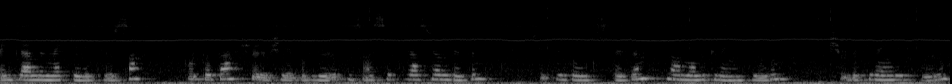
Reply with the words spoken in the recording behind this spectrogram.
renklendirmek gerekiyorsa burada da şöyle bir şey yapabiliyoruz. Mesela sirkülasyon dedim şekil dolgusu dedim. Damlalık rengi diyorum. Şuradaki rengi ekliyorum.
